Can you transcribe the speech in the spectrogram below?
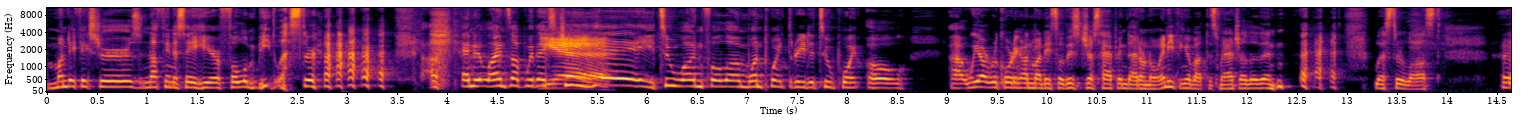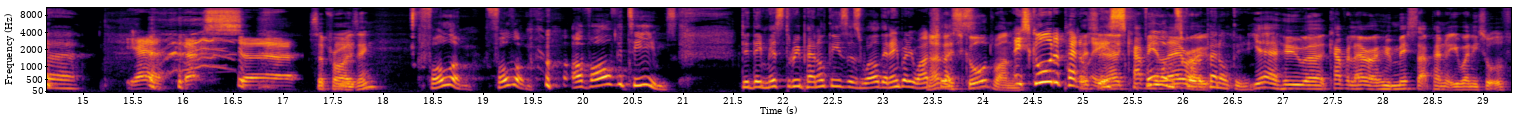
Monday fixtures. Nothing to say here. Fulham beat Leicester. Uh, and it lines up with XG. Yeah. Yay! 2 1 Fulham, 1.3 to 2.0. Uh, we are recording on Monday, so this just happened. I don't know anything about this match other than Leicester lost. Uh, Yeah, that's uh, Surprising. Fulham, Fulham, of all the teams. Did they miss three penalties as well? Did anybody watch No, this? they scored one. they scored a penalty. Uh, Fulham scored a penalty. Yeah, who uh, Cavaleiro, who missed that penalty when he sort of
